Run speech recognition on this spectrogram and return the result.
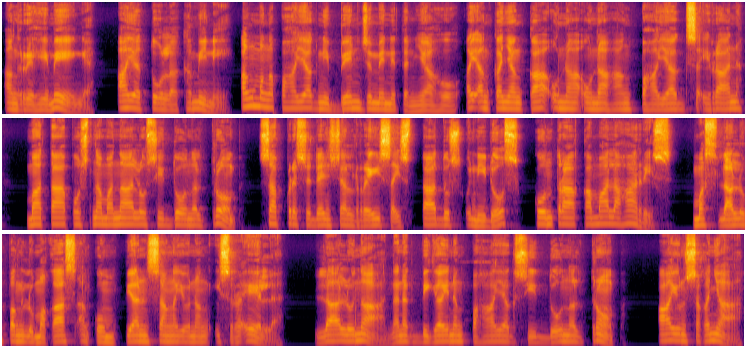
ang rehimeng Ayatollah Khamenei. Ang mga pahayag ni Benjamin Netanyahu ay ang kanyang kauna-unahang pahayag sa Iran matapos na manalo si Donald Trump sa presidential race sa Estados Unidos kontra Kamala Harris. Mas lalo pang lumakas ang kumpiyansa ngayon ng Israel, lalo na na nagbigay ng pahayag si Donald Trump. Ayon sa kanya,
